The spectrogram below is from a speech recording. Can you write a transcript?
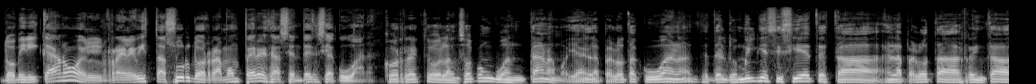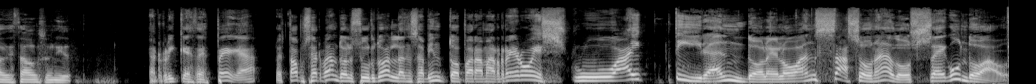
dominicano, el relevista zurdo Ramón Pérez de ascendencia cubana. Correcto, lanzó con Guantánamo ya en la pelota cubana. Desde el 2017 está en la pelota rentada de Estados Unidos. Enríquez despega, está observando el zurdo, el lanzamiento para Marrero, strike tirándole, lo han sazonado, segundo out.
